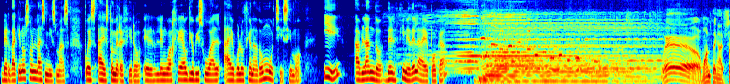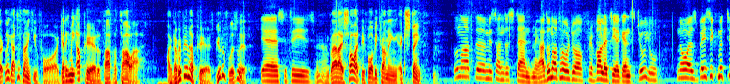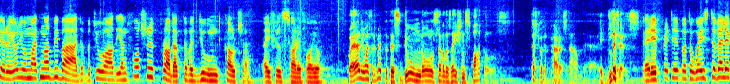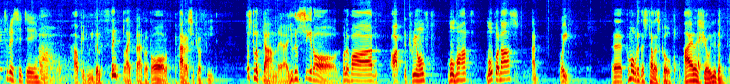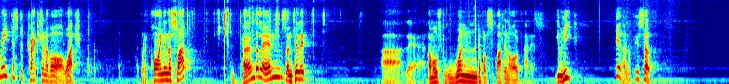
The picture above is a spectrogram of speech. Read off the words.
¿verdad que no son las mismas? Pues a esto me refiero, el lenguaje audiovisual ha evolucionado muchísimo. Y, hablando del cine de la época, Well, one thing I've certainly got to thank you for, getting me up here to the top of the tower. I've never been up here. It's beautiful, isn't it? Yes, it is. Yeah, I'm glad I saw it before becoming extinct. Do not uh, misunderstand me. I do not hold your frivolity against you. You know, as basic material, you might not be bad, but you are the unfortunate product of a doomed culture. I feel sorry for you. Well, you must admit that this doomed old civilization sparkles. Just look at Paris down there. It glitters. Very pretty, but a waste of electricity. Oh, how can you even think like that with all of Paris at your feet? Just look down there. You can see it all. The Boulevard, Arc de Triomphe, Montmartre, Montparnasse, and wait. Uh, come over to this telescope. I'll show you the greatest attraction of all. Watch. I put a coin in the slot and turn the lens until it. Ah, there. The most wonderful spot in all Paris. Unique. Here, look for yourself.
